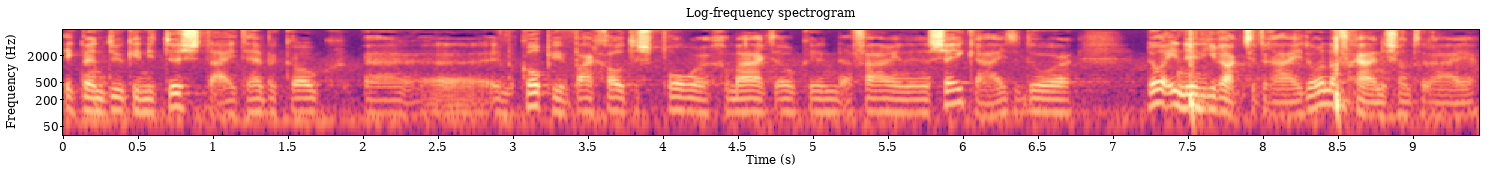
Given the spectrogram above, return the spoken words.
Ik ben natuurlijk in die tussentijd heb ik ook eh, eh, in mijn kopje een paar grote sprongen gemaakt, ook in ervaring en zekerheid, door, door in Irak te draaien, door in Afghanistan te draaien.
